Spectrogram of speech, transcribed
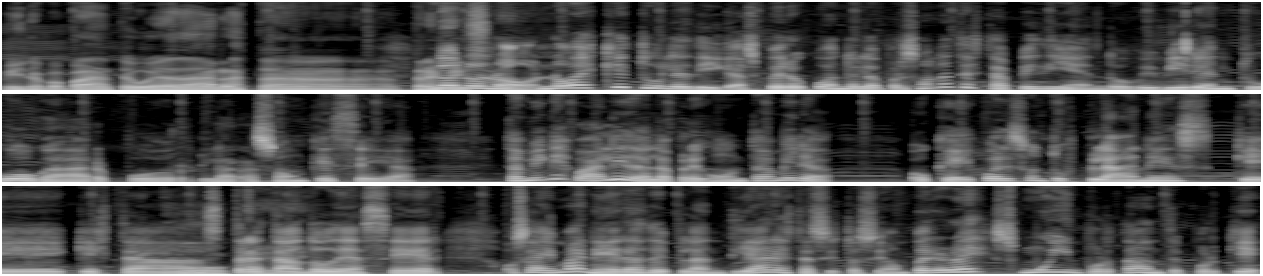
mira papá, te voy a dar hasta tres no, meses. No, no, no, no es que tú le digas, pero cuando la persona te está pidiendo vivir en tu hogar por la razón que sea, también es válida la pregunta, mira, ok, ¿cuáles son tus planes? ¿Qué, qué estás tratando de hacer? O sea, hay maneras de plantear esta situación, pero es muy importante porque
